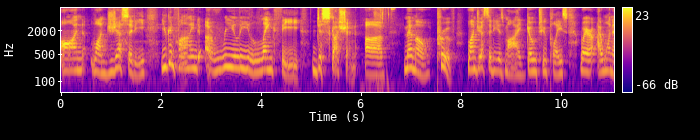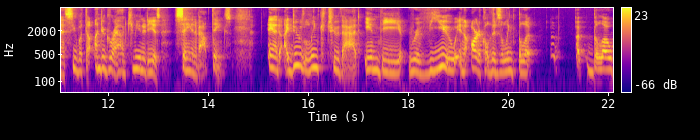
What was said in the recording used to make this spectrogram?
on Longecity, you can find a really lengthy discussion of Memoprove. Longecity is my go to place where I want to see what the underground community is saying about things. And I do link to that in the review in the article. There's a link below, uh, below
